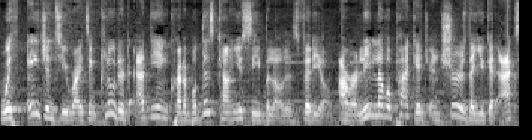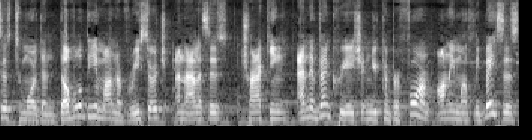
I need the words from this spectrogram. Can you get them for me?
with agency rights included at the incredible discount you see below this video. Our elite level package ensures that you get access to more than double the amount of research, analysis, tracking, and event creation you can perform on a monthly basis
